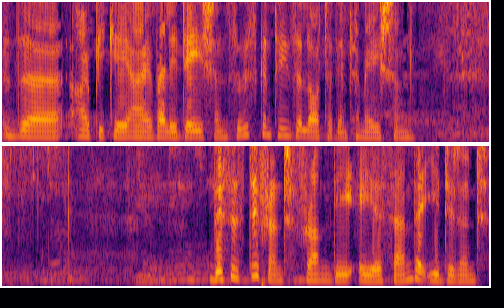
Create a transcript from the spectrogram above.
the RPKI validation. So this contains a lot of information. This is different from the ASN that you didn't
